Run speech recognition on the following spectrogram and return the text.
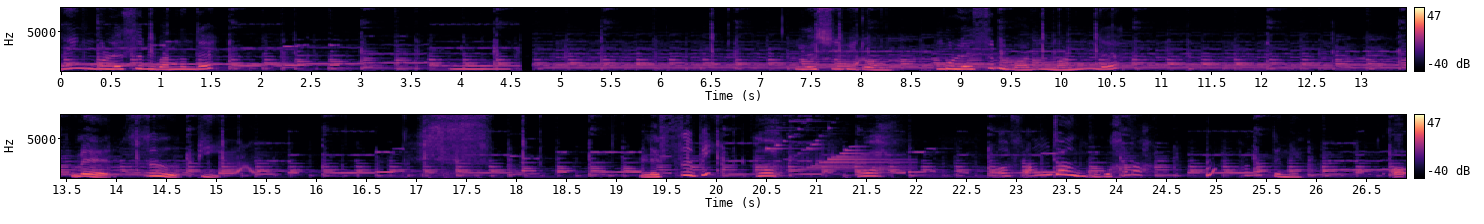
응, 이거 레스비 맞는데? 레시비도 안, 이거 레시비 맞, 맞는데? 레스비. 레스비? 아, 와. 아, 쌍장 그거 하나, 하나 때문에. 어.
